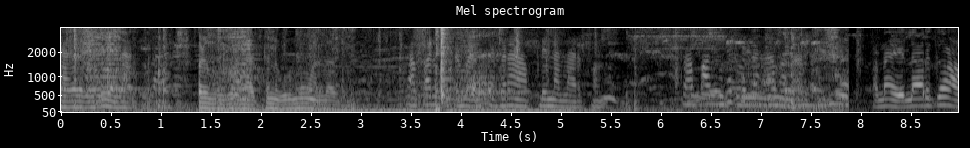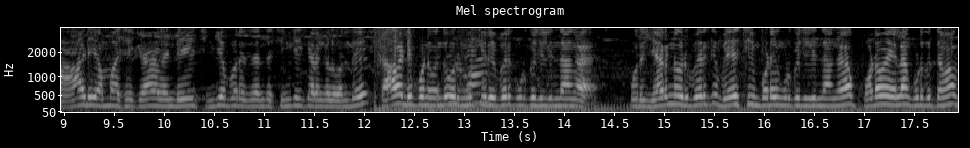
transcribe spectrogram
சகல பேரும் நல்லா இருக்கும் சாப்பாடு கொடுக்குறவங்க அத்தனை குடும்பம் நல்லா இருக்கும் சாப்பாடு கொடுத்தவங்க அடுத்த பேரும் அப்படியே நல்லா இருக்கும் அண்ணா எல்லாருக்கும் ஆடி அமாவாசைக்காக வேண்டி சிங்கப்பூரை சேர்ந்த சிங்கைக்காரங்கள் வந்து காவடி பொண்ணு வந்து ஒரு நூற்றி இருபது பேருக்கு கொடுக்க சொல்லியிருந்தாங்க. ஒரு இரநூறு பேருக்கு வேஷ்டியும் புடவையும் கொடுக்க சொல்லியிருந்தாங்க. புடவை எல்லாம் கொடுத்துட்டோம்.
